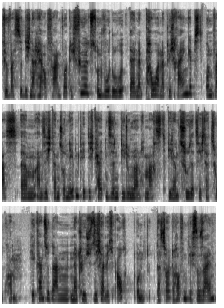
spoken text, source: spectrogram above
für was du dich nachher auch verantwortlich fühlst und wo du deine Power natürlich reingibst und was ähm, an sich dann so Nebentätigkeiten sind, die du noch machst, die dann zusätzlich dazu kommen. Hier kannst du dann natürlich sicherlich auch, und das sollte hoffentlich so sein,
